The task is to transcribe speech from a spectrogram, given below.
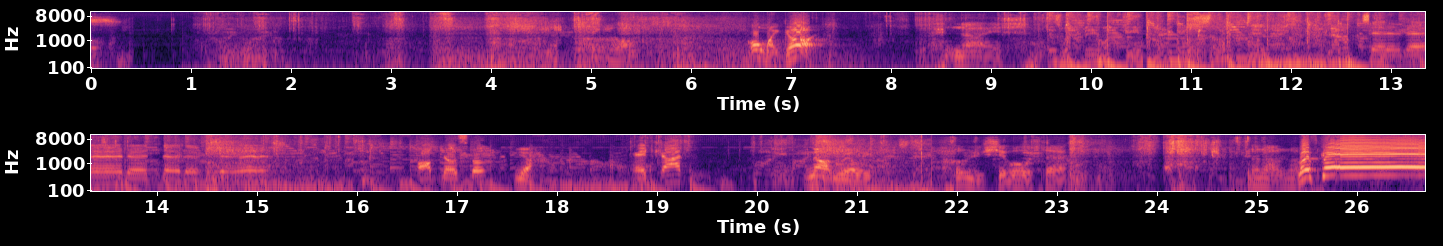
Nothing wrong. Oh my god! Nice. is what they walking. So Op no scope. Yeah, Headshot. not really. Holy shit, what was that? No, no, no. Let's go! Let's go!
